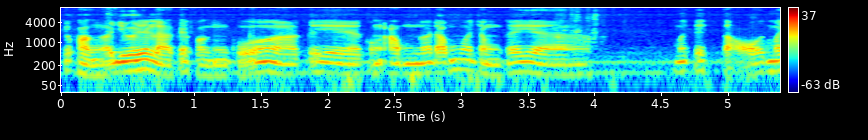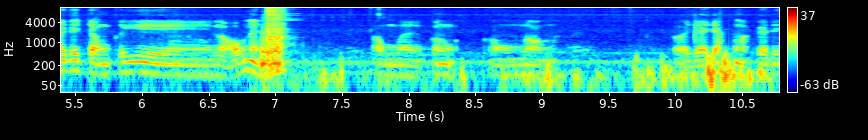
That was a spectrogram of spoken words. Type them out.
Cái phần ở dưới là cái phần của à, cái à, con ong nó đóng ở trong cái à, mấy cái tổ, mấy cái trong cái lỗ này. Ông này con con non. Rồi giờ dắt mặt ra đi.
